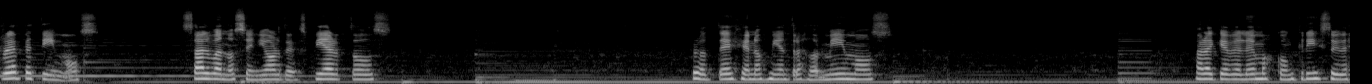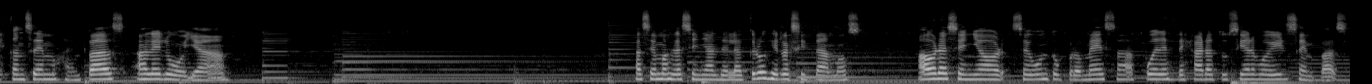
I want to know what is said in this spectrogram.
Repetimos, sálvanos Señor despiertos, protégenos mientras dormimos, para que velemos con Cristo y descansemos en paz. Aleluya. Hacemos la señal de la cruz y recitamos. Ahora, Señor, según tu promesa, puedes dejar a tu siervo irse en paz,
